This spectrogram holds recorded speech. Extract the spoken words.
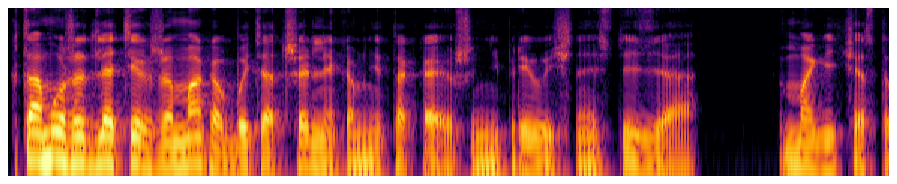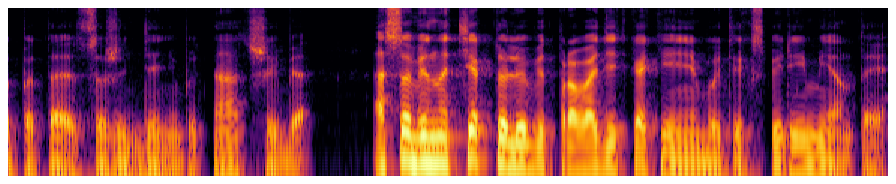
К тому же для тех же магов быть отшельником не такая уж и непривычная стезя. Маги часто пытаются жить где-нибудь на отшибе. Особенно те, кто любит проводить какие-нибудь эксперименты.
